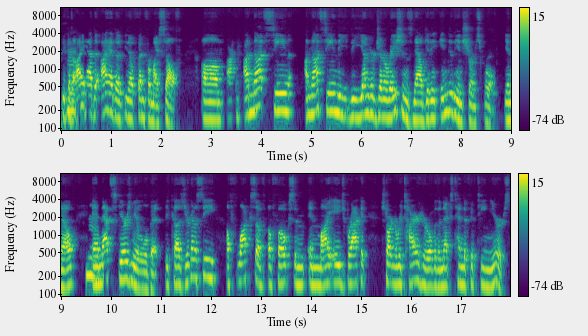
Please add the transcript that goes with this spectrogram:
because mm-hmm. I had to, I had to, you know, fend for myself. Um, I, am not seeing, I'm not seeing the, the younger generations now getting into the insurance world, you know, mm-hmm. and that scares me a little bit because you're going to see a flux of, of folks in, in my age bracket starting to retire here over the next 10 to 15 years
